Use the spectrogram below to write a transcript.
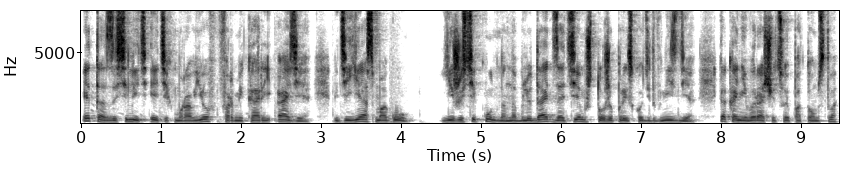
это заселить этих муравьев в формикарий Азия, где я смогу ежесекундно наблюдать за тем, что же происходит в гнезде, как они выращивают свое потомство,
